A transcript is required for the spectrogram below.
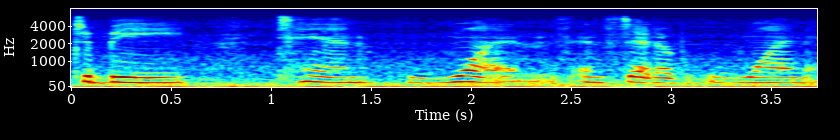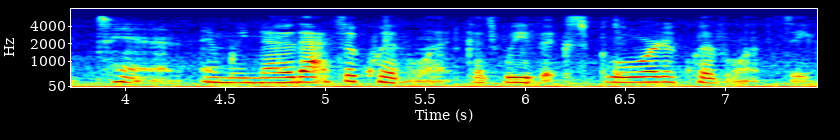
to be 10 ones instead of one 10. And we know that's equivalent because we've explored equivalency.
